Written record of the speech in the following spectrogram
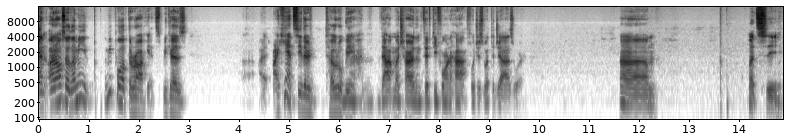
And and also let me let me pull up the Rockets because I, I can't see their total being that much higher than 54 and a half, which is what the Jazz were. Um, let's see.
